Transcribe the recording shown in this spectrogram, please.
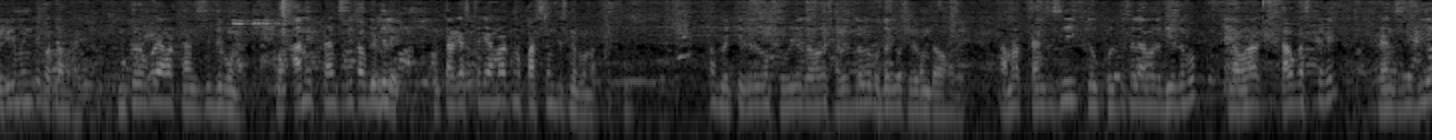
এগ্রিমেন্টে কথা হবে মুখের উপরে আমার ফ্র্যাঞ্চাইজি দেবো না। এবং আমি ফ্র্যাঞ্চাইজি কাউকে দিলে তার কাছ থেকে আমরা কোনো পার্সেন্টেজ নেব না। পাবলিককে যেরকম সুবিধা দেওয়া হবে সার্ভিস হবে, ওদেরকেও সেরকম দেওয়া হবে। আমরা ফ্র্যাঞ্চাইজি কেউ খুলতে চাইলে আমরা দিয়ে দেবো। আমরা কারোর কাছ থেকে ফ্র্যাঞ্চাইজি দিয়ে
